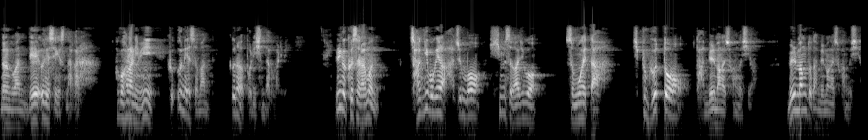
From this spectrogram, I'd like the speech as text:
너는 그만 내 은혜 세계에서 나가라 하고 하나님이 그 은혜에서만 끊어버리신다고 말입니다. 그러니까 그 사람은 자기 보기에는 아주 뭐 힘써가지고 성공했다 싶은 그것도 다 멸망에 속한 것이요. 멸망도 다 멸망에 속한 것이요.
